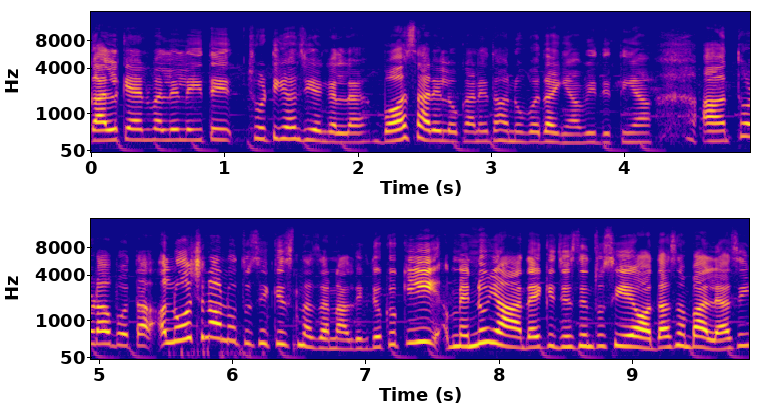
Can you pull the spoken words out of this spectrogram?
ਗੱਲ ਕਹਿਣ ਵਾਲੇ ਲਈ ਤੇ ਛੋਟੀਆਂ ਜੀਆਂ ਗੱਲਾਂ ਹੈ। ਬਹੁਤ ਸਾਰੇ ਲੋਕਾਂ ਨੇ ਤੁਹਾਨੂੰ ਵਧਾਈਆਂ ਵੀ ਦਿੱਤੀਆਂ। ਥੋੜਾ ਬਹੁਤਾ ਆਲੋਚਨਾ ਨੂੰ ਤੁਸੀਂ ਕਿਸ ਨਜ਼ਰ ਨਾਲ ਦੇਖਦੇ ਹੋ? ਕਿਉਂਕਿ ਮੈਨੂੰ ਯਾਦ ਹੈ ਕਿ ਜਿਸ ਦਿਨ ਤੁਸੀਂ ਇਹ ਅਹੁਦਾ ਸੰਭਾਲਿਆ ਸੀ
